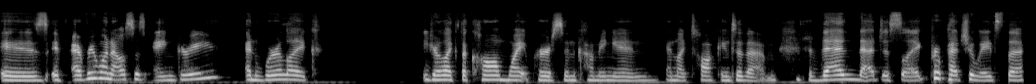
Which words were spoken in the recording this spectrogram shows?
is if everyone else is angry and we're like, you're like the calm white person coming in and like talking to them then that just like perpetuates the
